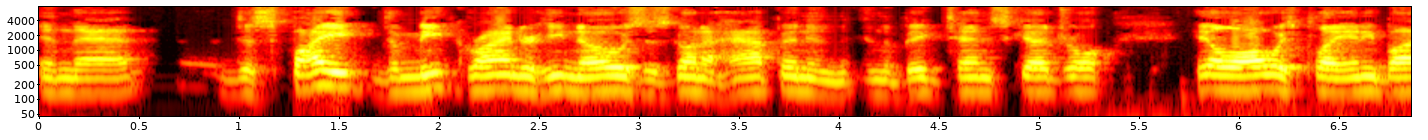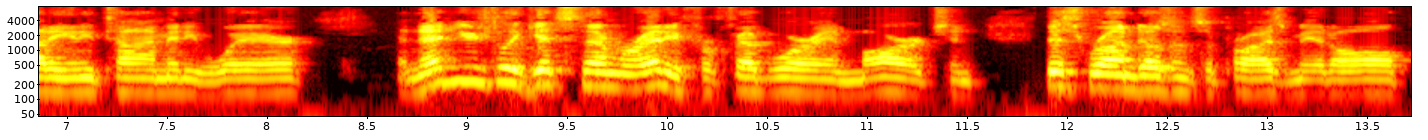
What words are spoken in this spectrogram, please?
in that, despite the meat grinder he knows is going to happen in, in the Big Ten schedule, he'll always play anybody, anytime, anywhere, and that usually gets them ready for February and March. And this run doesn't surprise me at all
